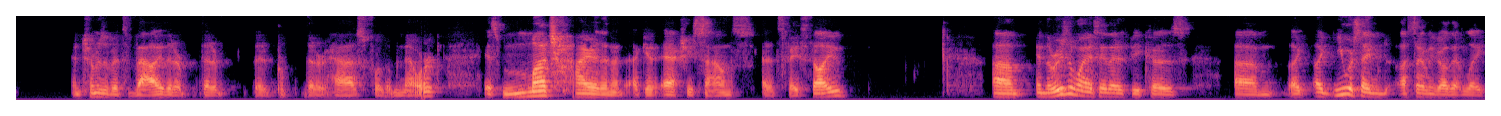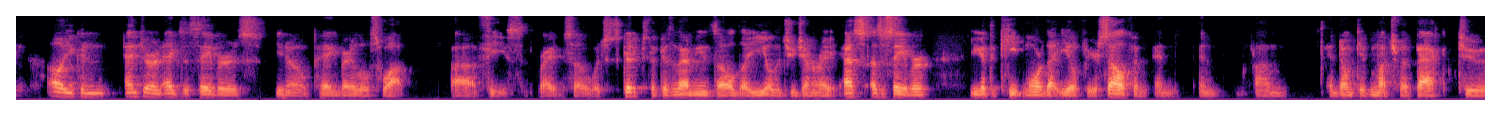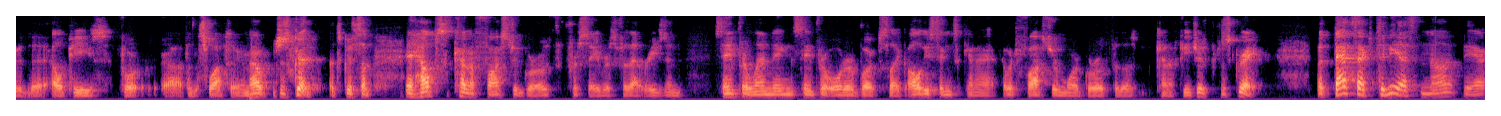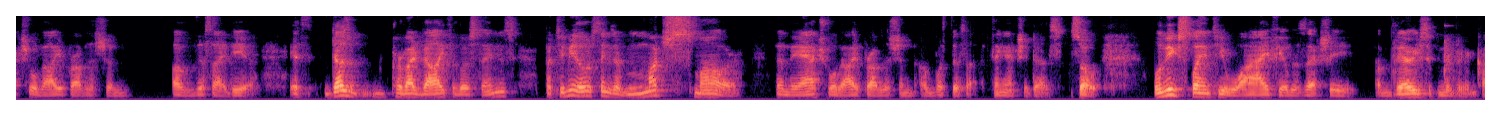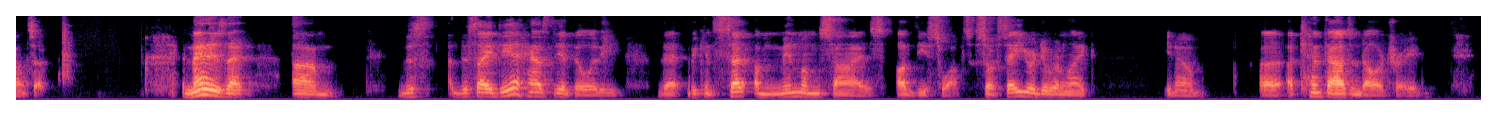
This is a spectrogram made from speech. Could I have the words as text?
in terms of its value that it, that it, that it, that it has for the network is much higher than it, it actually sounds at its face value. Um, and the reason why I say that is because, um, like like you were saying a second ago, that like oh you can enter and exit savers, you know, paying very little swap uh, fees, right? So which is good because that means all the yield that you generate as as a saver, you get to keep more of that yield for yourself and and and um, and don't give much of it back to the LPs for uh, for the swaps that out, which is good. That's good stuff. It helps kind of foster growth for savers for that reason Same for lending, same for order books. Like all these things kind of would foster more growth for those kind of features, which is great. But that's actually to me, that's not the actual value proposition of this idea. It does provide value for those things, but to me, those things are much smaller than the actual value proposition of what this thing actually does. So let me explain to you why I feel this is actually a very significant concept. And that is that um, this this idea has the ability that we can set a minimum size of these swaps. So say you were doing like, you know, a, a ten thousand dollar trade,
